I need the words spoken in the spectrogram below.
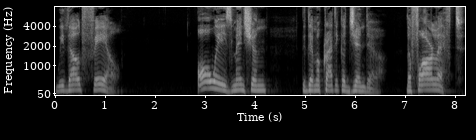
without fail, always mention the democratic agenda, the far left.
